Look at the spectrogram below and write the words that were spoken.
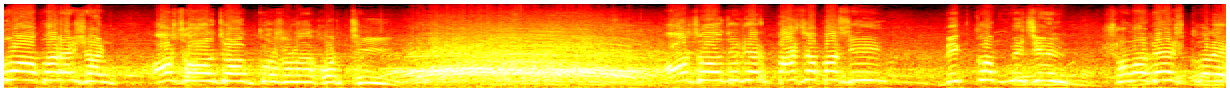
কোঅপারেশন অসহযোগ ঘোষণা করছি। অসহযোগের পাশাপাশি বিক্ষোভ মিছিল সমাবেশ করে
